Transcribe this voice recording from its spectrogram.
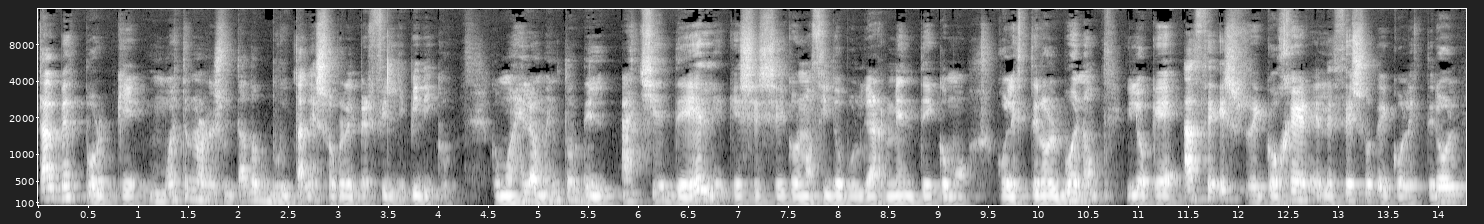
tal vez porque muestra unos resultados brutales sobre el perfil lipídico, como es el aumento del HDL, que es ese conocido vulgarmente como colesterol bueno, y lo que hace es recoger el exceso de colesterol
